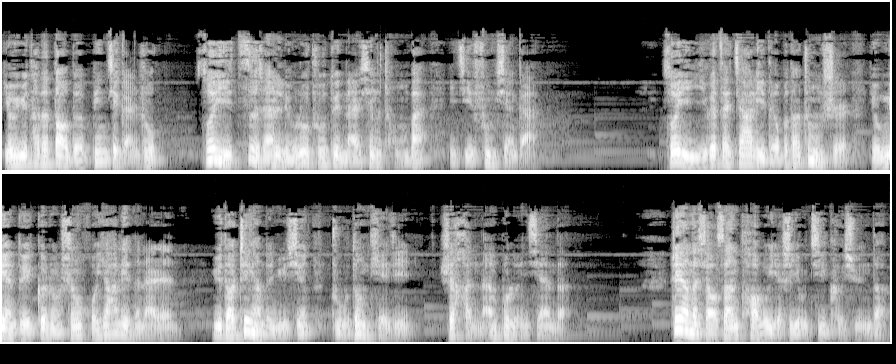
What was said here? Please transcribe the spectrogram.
由于他的道德边界感弱，所以自然流露出对男性的崇拜以及奉献感。所以，一个在家里得不到重视，又面对各种生活压力的男人，遇到这样的女性主动贴近，是很难不沦陷的。这样的小三套路也是有迹可循的，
